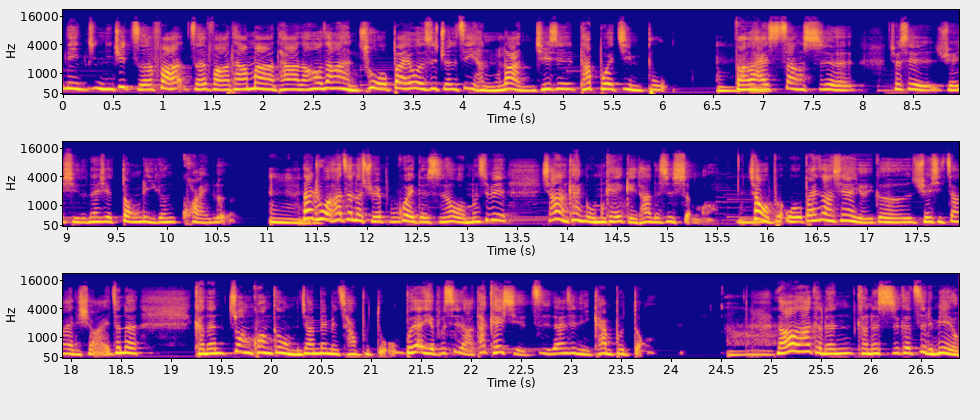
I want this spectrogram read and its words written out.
你你去责罚责罚他骂他，然后让他很挫败，或者是觉得自己很烂，其实他不会进步，嗯，反而还丧失了就是学习的那些动力跟快乐。嗯。那如果他真的学不会的时候，我们是不是想想看，我们可以给他的是什么？嗯。像我我班上现在有一个学习障碍的小孩，真的。可能状况跟我们家妹妹差不多，不是也不是啊，她可以写字，但是你看不懂。哦。然后她可能可能十个字里面有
